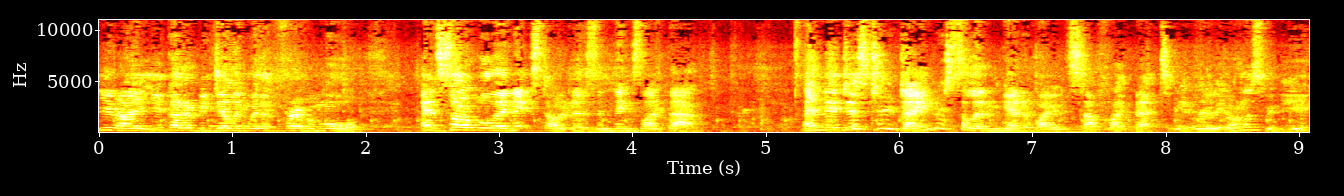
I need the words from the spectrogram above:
you know you're going to be dealing with it forevermore. And so will their next owners and things like that. And they're just too dangerous to let them get away with stuff like that, to be really honest with you.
